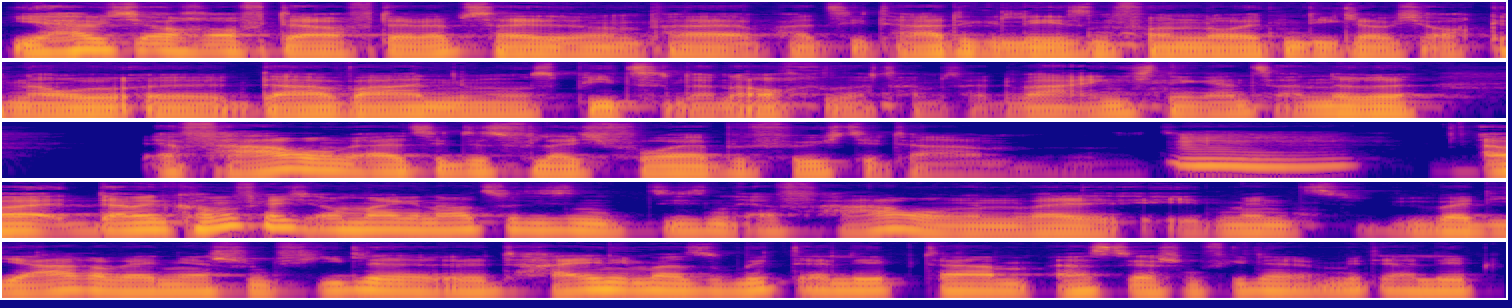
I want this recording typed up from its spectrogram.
Ja, habe ich auch auf der, auf der Webseite ein paar, paar Zitate gelesen von Leuten, die, glaube ich, auch genau äh, da waren im Hospiz und dann auch gesagt haben, es war eigentlich eine ganz andere Erfahrung, als sie das vielleicht vorher befürchtet haben. Mhm. Aber damit kommen wir vielleicht auch mal genau zu diesen, diesen Erfahrungen, weil ich meine, über die Jahre werden ja schon viele äh, Teilnehmer so miterlebt haben, hast du ja schon viele miterlebt.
